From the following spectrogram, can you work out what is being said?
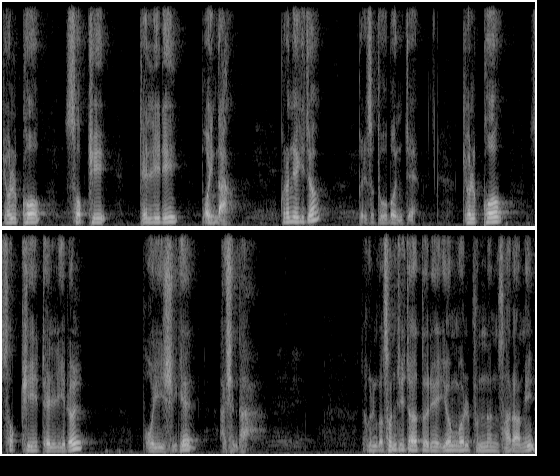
결코 속히 될 일이 보인다. 그런 얘기죠? 그래서 두 번째, 결코 속히 될 일을 보이시게 하신다. 자, 그러니까 선지자들의 영을 붙는 사람이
